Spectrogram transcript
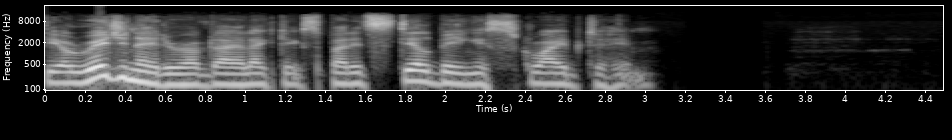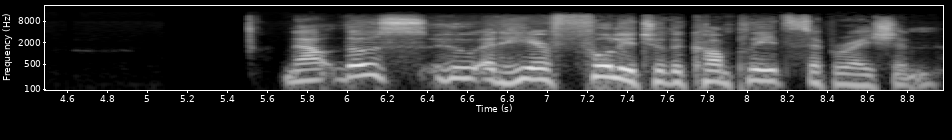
the originator of dialectics, but it's still being ascribed to him. Now, those who adhere fully to the complete separation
